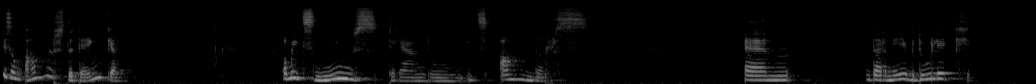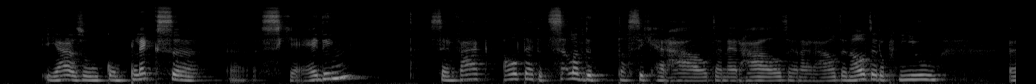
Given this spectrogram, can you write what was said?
is om anders te denken. Om iets nieuws te gaan doen, iets anders. En daarmee bedoel ik ja, zo'n complexe uh, scheiding zijn vaak altijd hetzelfde dat zich herhaalt en herhaalt en herhaalt. En altijd opnieuw uh,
